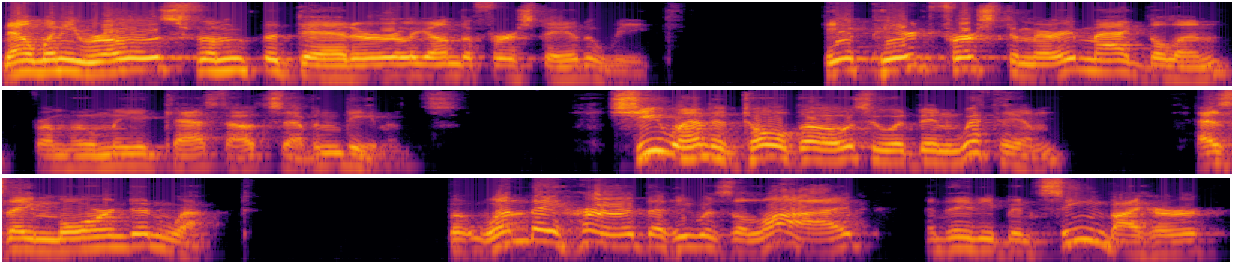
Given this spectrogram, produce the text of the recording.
Now, when he rose from the dead early on the first day of the week, he appeared first to Mary Magdalene, from whom he had cast out seven demons. She went and told those who had been with him as they mourned and wept. But when they heard that he was alive and that he'd been seen by her,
